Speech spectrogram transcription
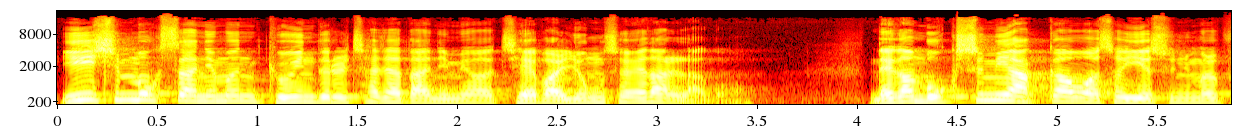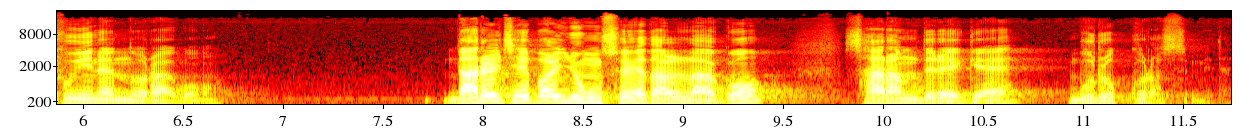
이 신목사님은 교인들을 찾아다니며 제발 용서해 달라고 내가 목숨이 아까워서 예수님을 부인했노라고 나를 제발 용서해 달라고 사람들에게 무릎 꿇었습니다.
